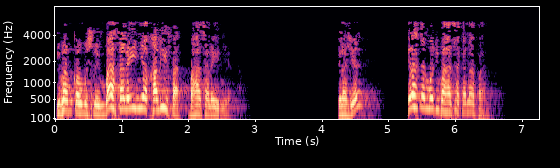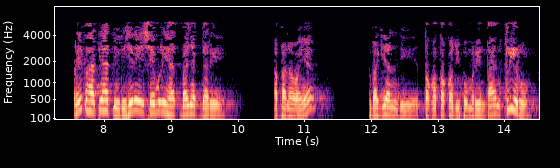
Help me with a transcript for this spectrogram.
Imam kaum muslim. Bahasa lainnya khalifah, bahasa lainnya. Jelas ya? Jelas kan mau dibahasakan apa? Karena itu hati-hati. Di sini saya melihat banyak dari apa namanya? Sebagian di tokoh-tokoh di pemerintahan keliru.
